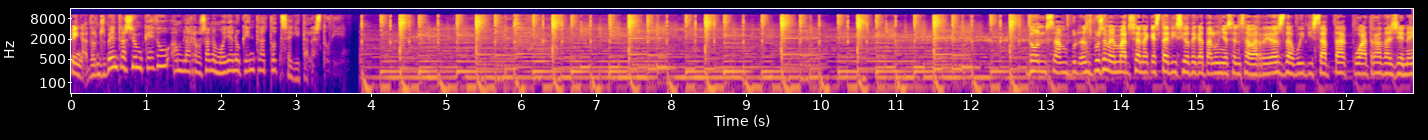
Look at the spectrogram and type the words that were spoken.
Vinga, doncs mentre jo em quedo amb la Rosana Moyano, que entra tot seguit a l'estudi. Doncs ens posem en marxa en aquesta edició de Catalunya sense barreres d'avui dissabte 4 de gener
